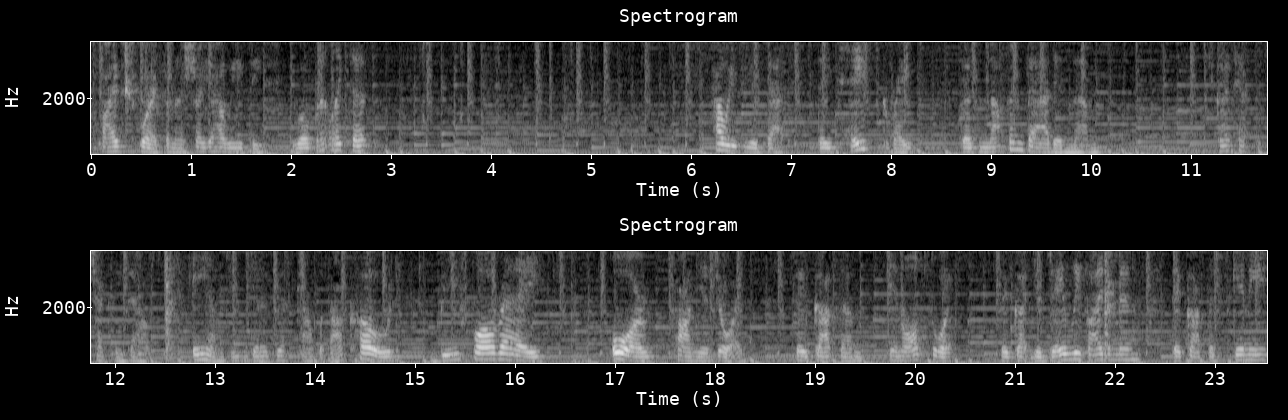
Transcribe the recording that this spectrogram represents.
five squirts. I'm going to show you how easy. You open it like this. How easy is that? They taste great. There's nothing bad in them. You guys have to check these out. And you can get a discount with our code B4A or Tania Joy. They've got them in all sorts. They've got your daily vitamins, they've got the skinny,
